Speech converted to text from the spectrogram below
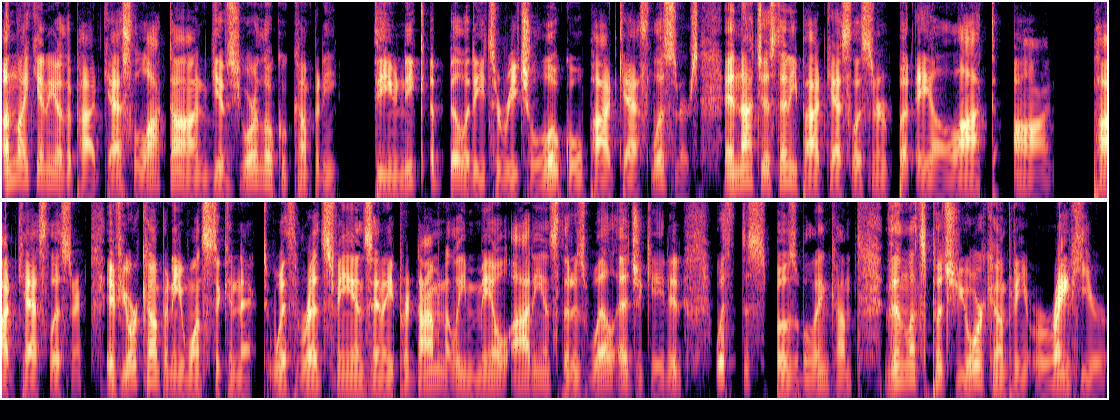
Unlike any other podcast, Locked On gives your local company the unique ability to reach local podcast listeners. And not just any podcast listener, but a locked on podcast listener. If your company wants to connect with Reds fans in a predominantly male audience that is well educated with disposable income, then let's put your company right here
